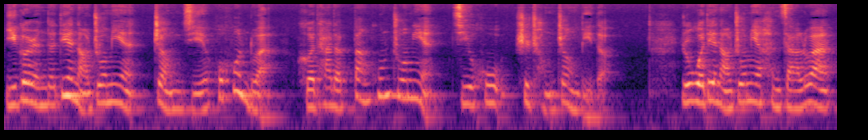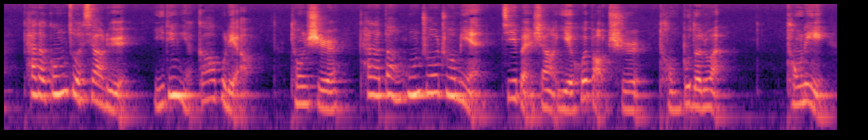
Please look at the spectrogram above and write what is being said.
一个人的电脑桌面整洁或混乱，和他的办公桌面几乎是成正比的。如果电脑桌面很杂乱，他的工作效率一定也高不了。同时，他的办公桌桌面基本上也会保持同步的乱。同理，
